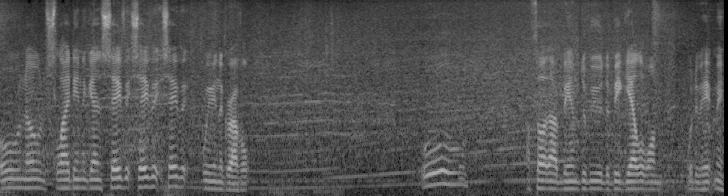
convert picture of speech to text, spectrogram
Oh no, slide in again. Save it, save it, save it. We're in the gravel. Oh, I thought that BMW, the big yellow one, would have hit me.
